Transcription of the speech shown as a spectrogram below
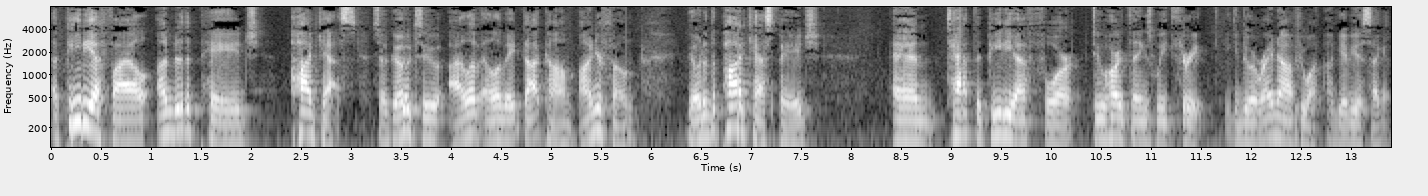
a PDF file under the page podcasts. So go to iloveelevate.com on your phone, go to the podcast page and tap the PDF for Do Hard Things Week 3. You can do it right now if you want. I'll give you a second.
